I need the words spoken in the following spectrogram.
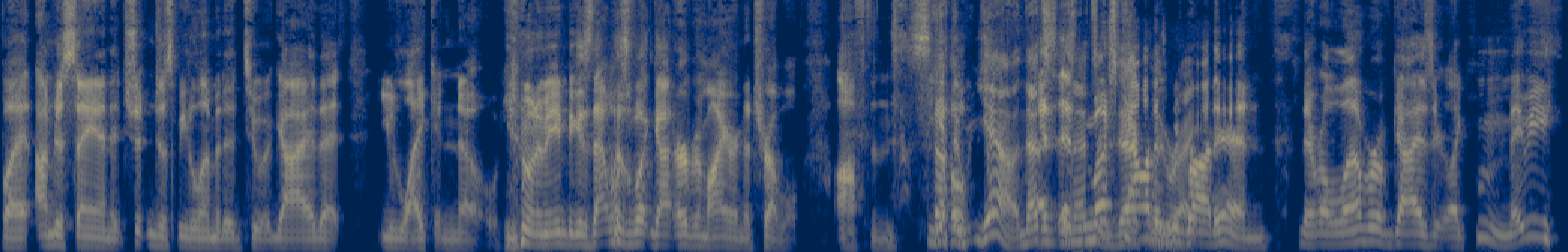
but I'm just saying it shouldn't just be limited to a guy that you like and know. You know what I mean? Because that was what got Urban Meyer into trouble often. So yeah, yeah that's as, as that's much exactly talent as right. we brought in, there were a number of guys that are like, hmm, maybe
